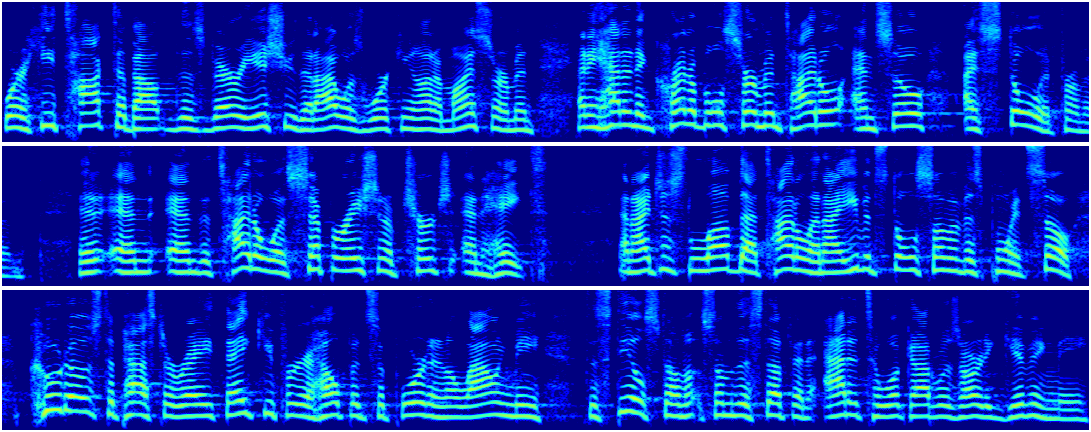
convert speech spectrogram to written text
where he talked about this very issue that I was working on in my sermon. And he had an incredible sermon title, and so I stole it from him. And, and, and the title was Separation of Church and Hate. And I just love that title, and I even stole some of his points. So, kudos to Pastor Ray. Thank you for your help and support and allowing me to steal some, some of this stuff and add it to what God was already giving me.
